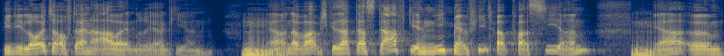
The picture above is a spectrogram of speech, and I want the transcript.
wie die Leute auf deine Arbeiten reagieren. Ja, und da habe ich gesagt, das darf dir nie mehr wieder passieren. Ja, ähm,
